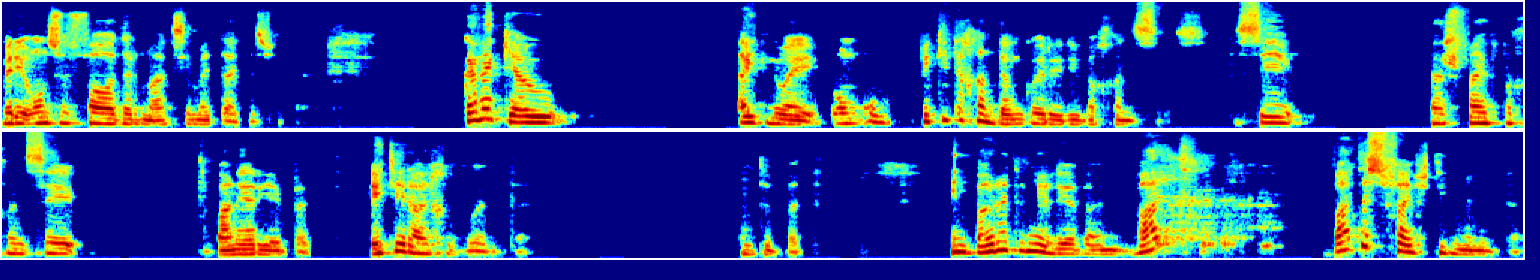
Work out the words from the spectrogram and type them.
met die onsse Vader, maar ek sê my tyd is verby. Kan ek jou uitnooi om om bietjie te gaan dink oor hierdie beginsels. Sê vers 5 begin sê wanneer jy bid, het jy daai gewoonte om te bid. En bou dit in jou lewe in. Wat wat is 15 minute?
